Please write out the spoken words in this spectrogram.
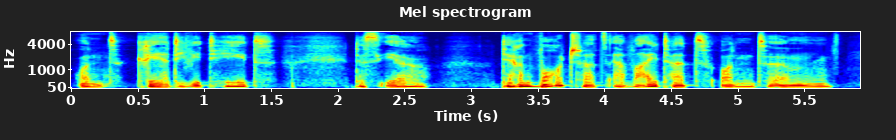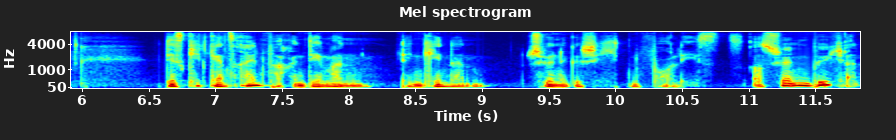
und Kreativität, dass ihr deren Wortschatz erweitert und ähm, das geht ganz einfach, indem man den Kindern schöne Geschichten vorliest aus schönen Büchern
